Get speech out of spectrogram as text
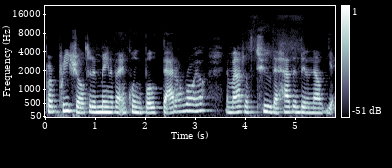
pre-show to the main event, including both Battle Royal and match of two that haven't been announced yet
